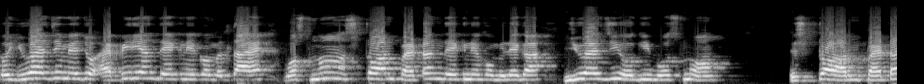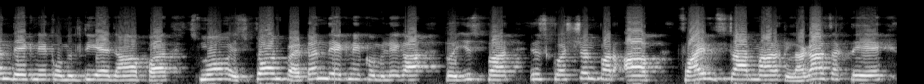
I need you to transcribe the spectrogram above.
तो यूएसजी में जो एपीरियंस देखने को मिलता है, वो स्नो स्टॉर्म पैटर्न देखने को मिलेगा। यूएसजी होगी वो स्नो स्टॉर्म पैटर्न देखने को मिलती है, जहाँ पर स्नो स्टॉर्म पैटर्न देखने को मिलेगा। तो इस पर, इस क्वेश्चन पर आप फाइव स्टार मार्क लगा सकते हैं।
